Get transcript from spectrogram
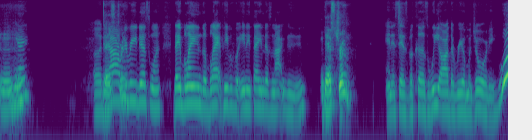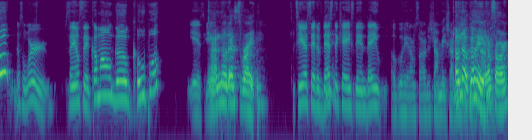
Mm-hmm. Okay. Uh, did that's I already true. read this one? They blame the black people for anything that's not good. That's true. And it says because we are the real majority. Whoop! That's a word. Sam said, "Come on, go Cooper." Yes, yes. I know that's right. Tara said, if that's the case, then they. Oh, go ahead. I'm sorry. I'm just trying to make sure. oh no, go ahead. I'm sorry.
